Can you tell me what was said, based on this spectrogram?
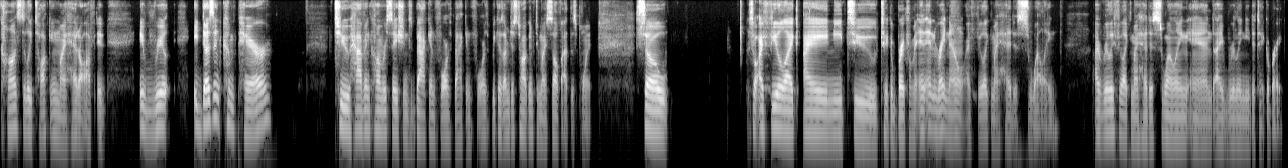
constantly talking my head off, it it real it doesn't compare to having conversations back and forth, back and forth, because I'm just talking to myself at this point. So So I feel like I need to take a break from it. And and right now I feel like my head is swelling. I really feel like my head is swelling and I really need to take a break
